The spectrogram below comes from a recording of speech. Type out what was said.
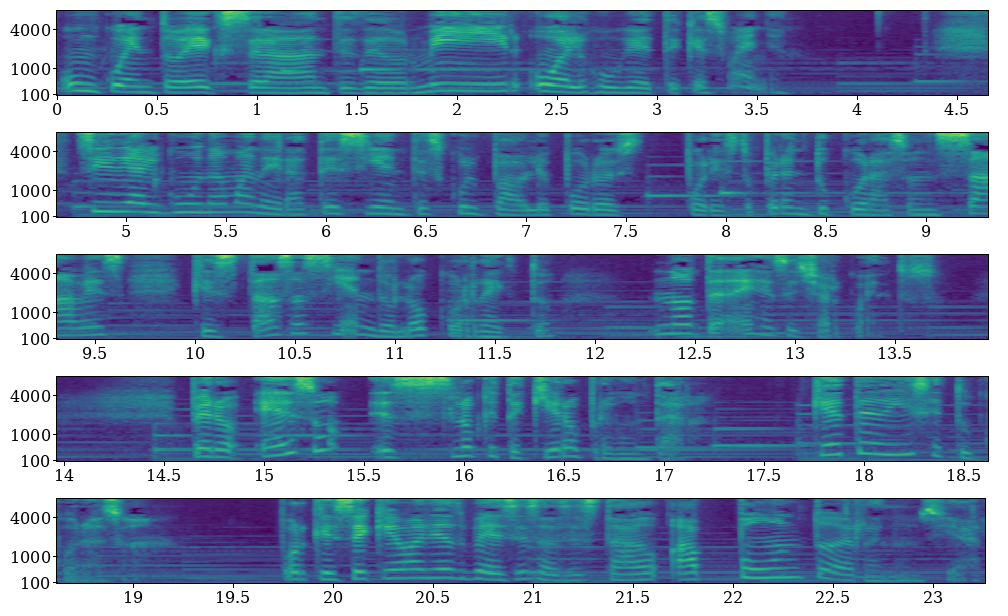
un cuento extra antes de dormir o el juguete que sueñan. Si de alguna manera te sientes culpable por, por esto, pero en tu corazón sabes que estás haciendo lo correcto, no te dejes echar cuentos. Pero eso es lo que te quiero preguntar. ¿Qué te dice tu corazón? Porque sé que varias veces has estado a punto de renunciar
